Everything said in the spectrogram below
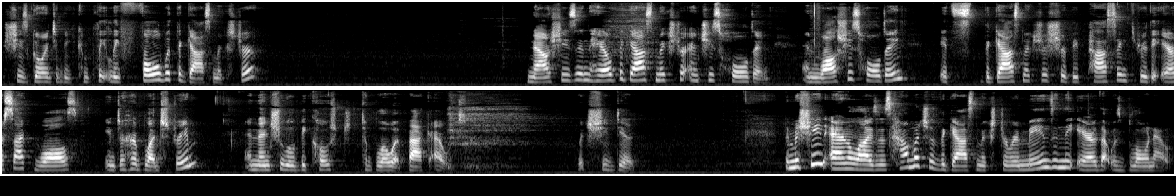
she's going to be completely full with the gas mixture. Now she's inhaled the gas mixture and she's holding. And while she's holding, it's, the gas mixture should be passing through the air sac walls into her bloodstream, and then she will be coached to blow it back out, which she did. The machine analyzes how much of the gas mixture remains in the air that was blown out.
